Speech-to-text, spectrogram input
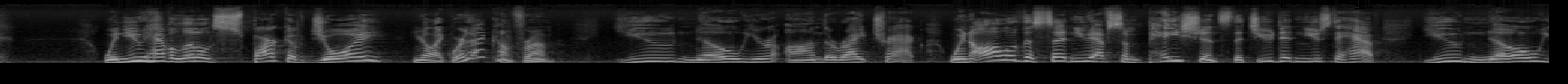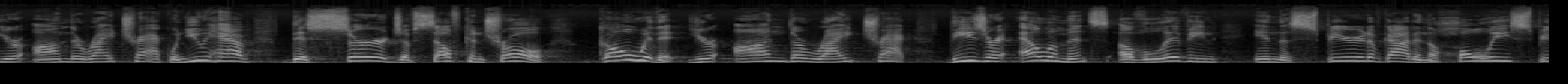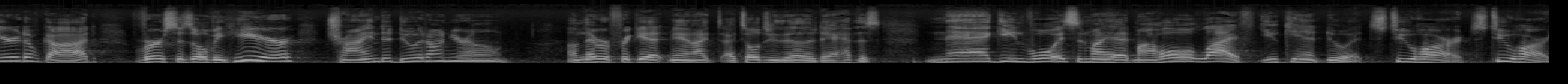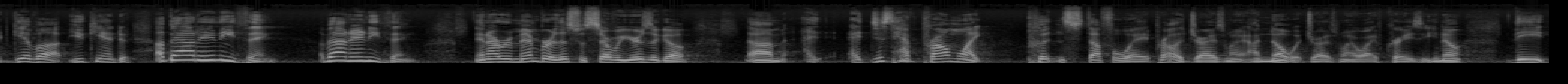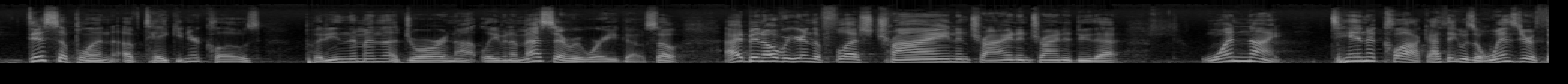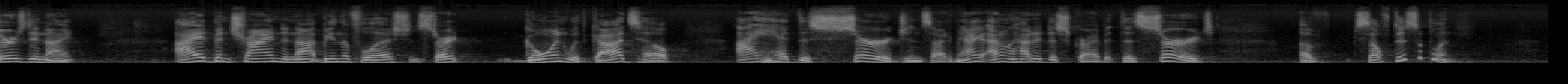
When you have a little spark of joy, you're like, where'd that come from? You know you're on the right track. When all of a sudden you have some patience that you didn't used to have, you know you're on the right track. When you have this surge of self control, go with it. You're on the right track. These are elements of living in the Spirit of God, in the Holy Spirit of God, versus over here trying to do it on your own. I'll never forget, man, I, I told you the other day, I have this nagging voice in my head my whole life. You can't do it. It's too hard. It's too hard. Give up. You can't do it. About anything about anything. And I remember this was several years ago. Um, I, I just have problem like putting stuff away. It probably drives my, I know it drives my wife crazy. You know, the discipline of taking your clothes, putting them in the drawer, and not leaving a mess everywhere you go. So I had been over here in the flesh trying and trying and trying to do that. One night, 10 o'clock, I think it was a Wednesday or Thursday night, I had been trying to not be in the flesh and start going with God's help. I had this surge inside of me. I, I don't know how to describe it. The surge of self discipline.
